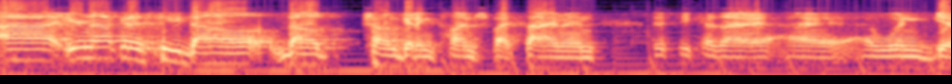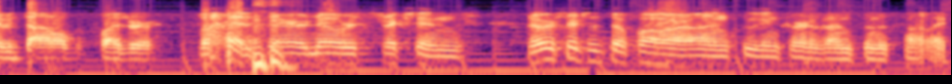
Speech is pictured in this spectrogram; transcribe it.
Uh, you're not going to see Donald, Donald Trump getting punched by Simon just because I, I, I wouldn't give Donald the pleasure. But there are no restrictions no restrictions so far on including current events in this comic.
